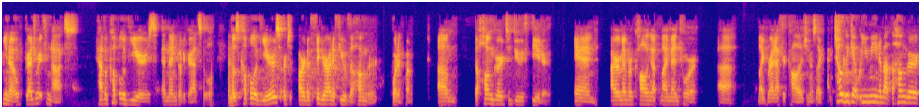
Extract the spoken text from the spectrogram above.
you know, graduate from Knox, have a couple of years, and then go to grad school. And those couple of years are to, are to figure out if you have the hunger, quote unquote, um, the hunger to do theater. And I remember calling up my mentor, uh, like right after college, and I was like, I totally get what you mean about the hunger.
